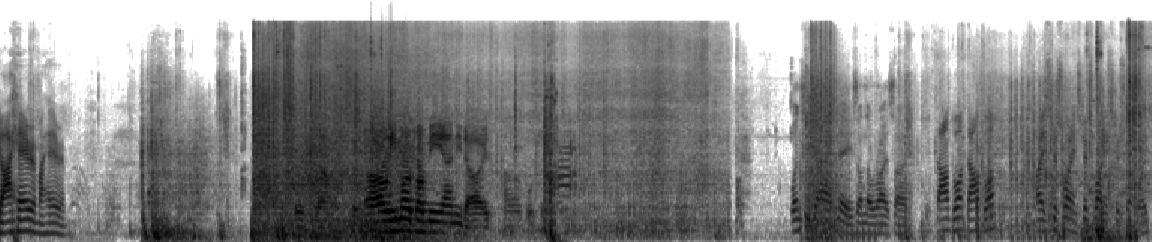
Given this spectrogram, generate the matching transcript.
Yeah, I hear him. I hear him. Oh, he molotov me and he died. Oh. Once you get out here, he's on the right side. Downed one. Downed one. Oh, it's just one. It's just one. It's just one, boys.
